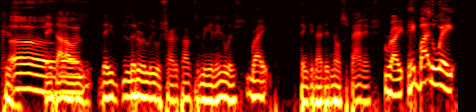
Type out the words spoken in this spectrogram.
because Oh, they thought I was. They literally was trying to talk to me in English, Right. thinking I didn't know Spanish. Right. Hey, by the way,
